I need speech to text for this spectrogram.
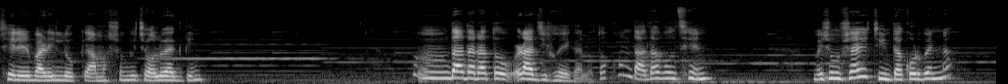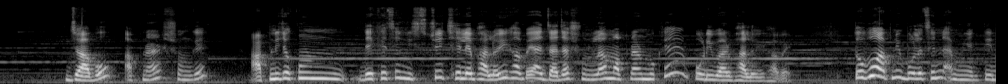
ছেলের বাড়ির লোককে আমার সঙ্গে চলো একদিন। দাদারা তো রাজি হয়ে গেল। তখন দাদা বলছেন, মেসমশাই, চিন্তা করবেন না, যাব আপনার সঙ্গে আপনি যখন দেখেছেন, নিশ্চয়ই ছেলে ভালোই হবে আর যা যা শুনলাম আপনার মুখে, পরিবার ভালোই হবে। তবু আপনি বলেছেন, আমি একদিন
